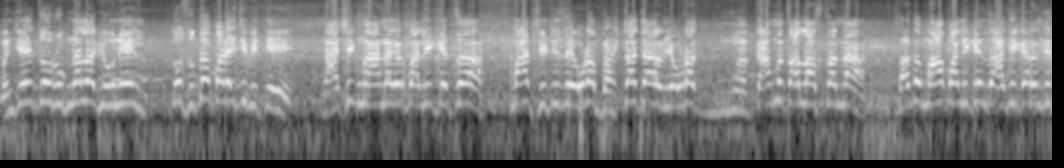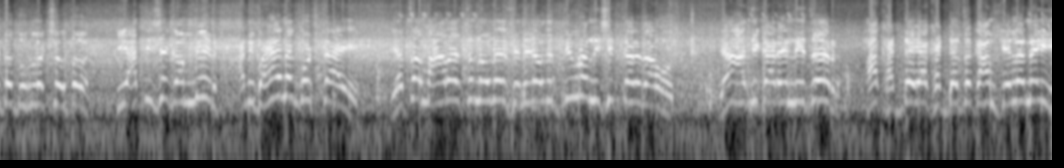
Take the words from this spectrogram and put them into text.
म्हणजे जो रुग्णाला घेऊन येईल तो सुद्धा पडायची भीती आहे. नाशिक महानगरपालिकेचं स्मार्ट सिटीचं एवढा भ्रष्टाचार एवढा कामं चालू असताना साधं महापालिकेचं अधिकाऱ्यांचं इथं दुर्लक्ष होतं. ही अतिशय गंभीर आणि भयानक गोष्ट आहे. याचा महाराष्ट्र नवनिर्माण सेनेच्यामध्ये तीव्र निश्चित करत आहोत. या अधिकाऱ्यांनी जर हा खड्डा या खड्ड्याचं काम केलं नाही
